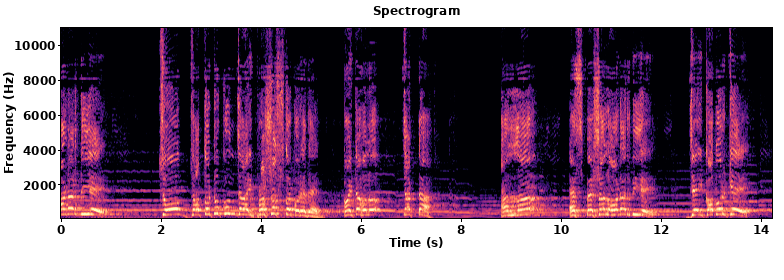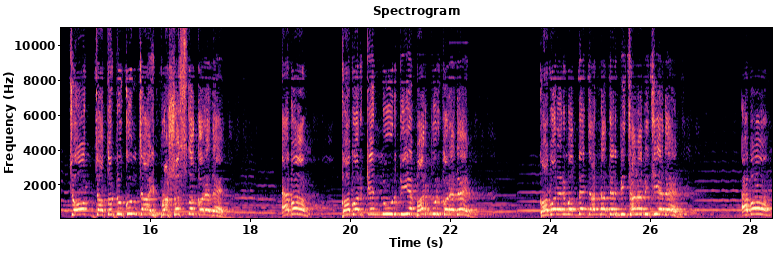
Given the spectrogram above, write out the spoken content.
অর্ডার দিয়ে চোখ যতটুকুন যায় প্রশস্ত করে দেন। কয়টা হলো? চারটা। আল্লাহ স্পেশাল অর্ডার দিয়ে যেই কবরকে চোখ যতটুকুন যায় প্রশস্ত করে দেন এবং কবরকে নূর দিয়ে ভরপুর করে দেন। কবরের মধ্যে জান্নাতের বিছানা বিছিয়ে দেন এবং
